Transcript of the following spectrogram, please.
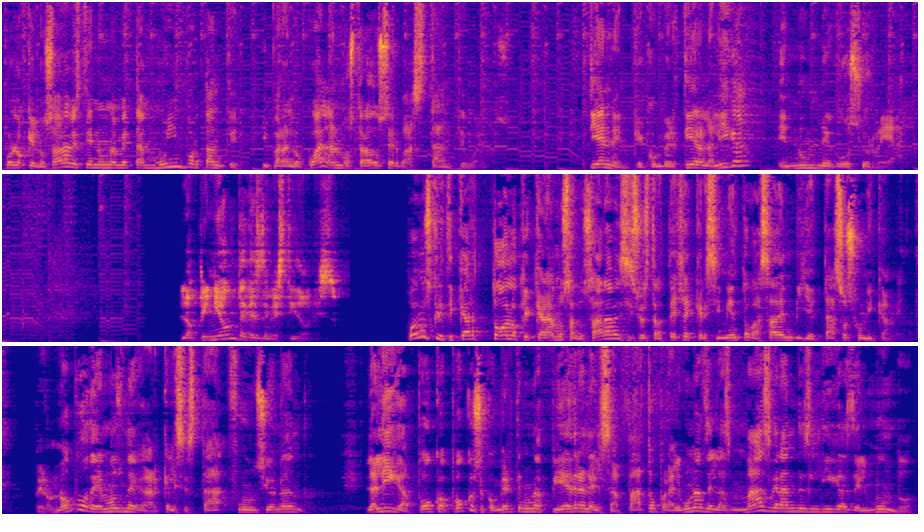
por lo que los árabes tienen una meta muy importante y para lo cual han mostrado ser bastante buenos. Tienen que convertir a la liga en un negocio real. La opinión de Desde Vestidores. Podemos criticar todo lo que queramos a los árabes y su estrategia de crecimiento basada en billetazos únicamente, pero no podemos negar que les está funcionando. La liga poco a poco se convierte en una piedra en el zapato para algunas de las más grandes ligas del mundo,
